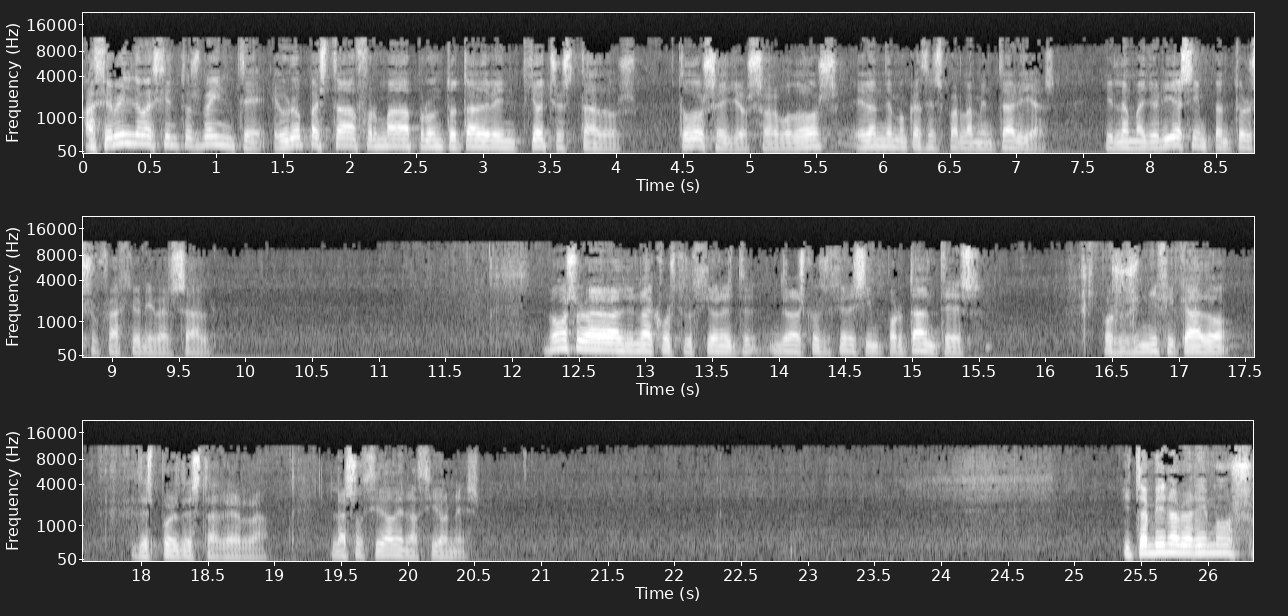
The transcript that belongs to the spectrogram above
Hacia 1920, Europa estaba formada por un total de 28 estados. Todos ellos, salvo dos, eran democracias parlamentarias y en la mayoría se implantó el sufragio universal. Vamos a hablar ahora de, una de las construcciones importantes por su significado después de esta guerra, la sociedad de naciones. Y también hablaremos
